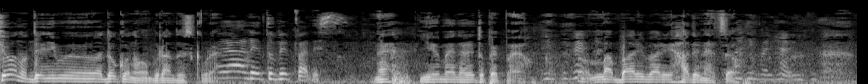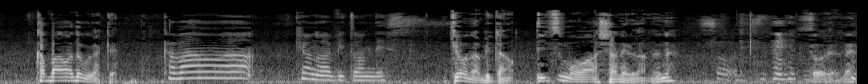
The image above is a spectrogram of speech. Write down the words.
今日のデニムはどこのブランドですかこれ？これはレッドペッパーです。ね有名なレッドペッパーよ。まあバリバリ派手なやつよ。カバンはどこだっけ？カバンは今日のはビトンです。今日のはビタン。いつもはシャネルなんだよねそうですね。そうだよね。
